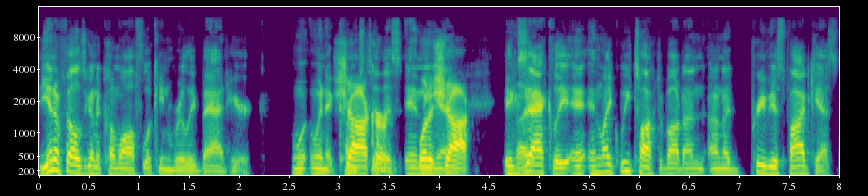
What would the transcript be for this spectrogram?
The NFL is going to come off looking really bad here when, when it comes Shocker. to this. what a end. shock! Exactly, right. and, and like we talked about on on a previous podcast,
